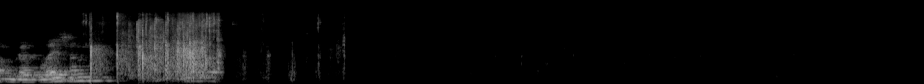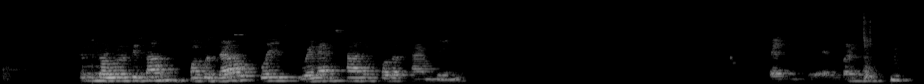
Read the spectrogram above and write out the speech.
Congratulations. Commissioner Lucy-san, Consul General, please remain standing for the time being. Thank you, everybody.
